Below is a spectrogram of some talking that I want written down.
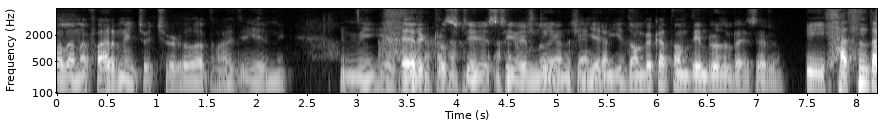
పలానా ఫారిన్ నుంచి వచ్చాడు అతను అది మీ డైరెక్టర్ స్టీవ్ స్టీవ్ స్టీవెన్. ఈ దొంగ కథ అంత ఎన్ని రోజులు రాశారు? ఈ కథ అంతా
